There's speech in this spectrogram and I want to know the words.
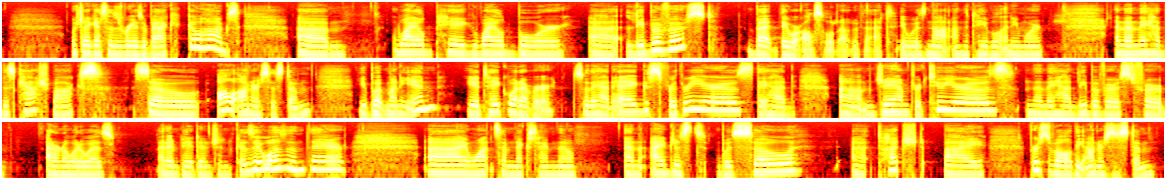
which I guess is Razorback. Go Hogs! Um, wild pig, wild boar, uh, Leberwurst, but they were all sold out of that. It was not on the table anymore. And then they had this cash box so, all honor system, you put money in, you take whatever. So, they had eggs for three euros, they had um, jam for two euros, and then they had Leberwurst for, I don't know what it was. I didn't pay attention because it wasn't there. Uh, I want some next time though. And I just was so uh, touched by, first of all, the honor system.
